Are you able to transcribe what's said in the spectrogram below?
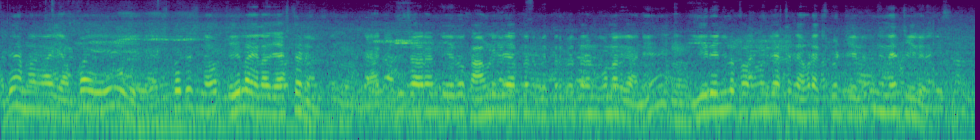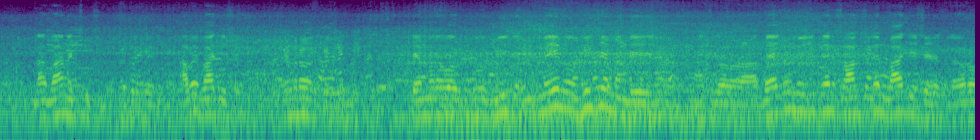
అదే ఈ అబ్బాయి ఎక్స్పెక్టేషన్ ఎవరు చేయలే ఇలా చేస్తాడని. యాక్టివ్ సార్ అంటే ఏదో కామెడీ చేస్తాడు బిత్తర బిత్తర అనుకున్నారు కానీ ఈ రేంజ్లో పర్ఫార్మెన్స్ చేస్తాడు ఎవరు ఎక్స్పెక్ట్ చేయలేదు నేనేం చేయలేదు. నాకు బాగా నచ్చింది. అబ్బాయి బాగా చేశాడు. Camera work BGM main BGM అండి. అసలు ఆ బ్యాక్గ్రౌండ్ మ్యూజిక్ కానీ సాంగ్స్ కానీ బాగా చేశాడు అసలు ఎవరో.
